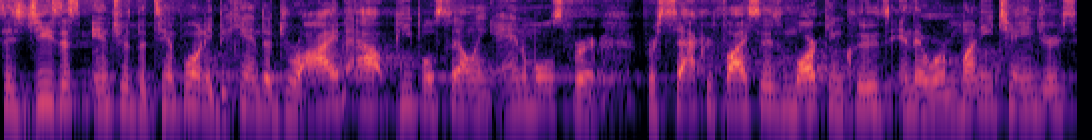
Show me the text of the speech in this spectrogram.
says Jesus entered the temple and he began to drive out people selling animals for, for sacrifices. Mark includes, and there were money changers.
